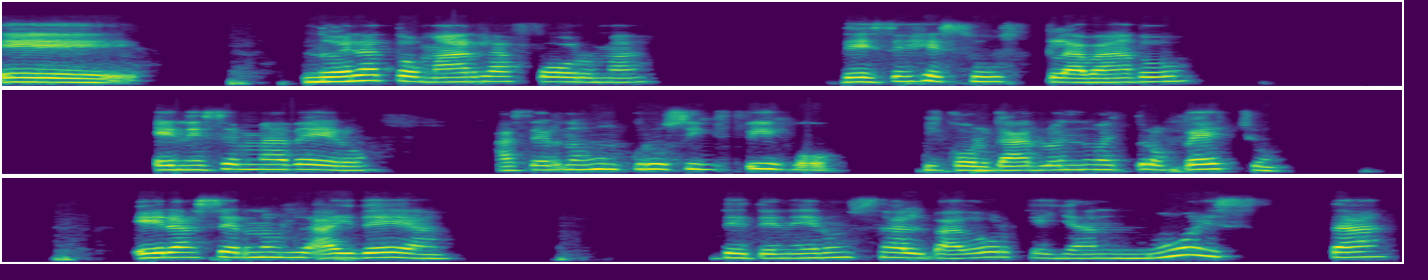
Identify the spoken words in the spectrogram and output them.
eh, no era tomar la forma de ese Jesús clavado en ese madero, hacernos un crucifijo y colgarlo en nuestro pecho. Era hacernos la idea de tener un Salvador que ya no está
